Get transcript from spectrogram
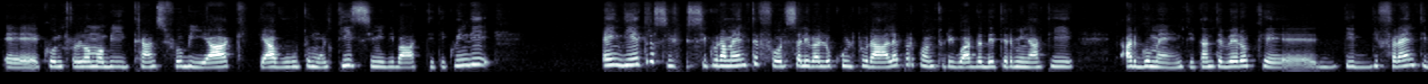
eh, contro l'omobi-transfobia che ha avuto moltissimi dibattiti, quindi è indietro sì, sicuramente forse a livello culturale per quanto riguarda determinati argomenti, tant'è vero che di differenti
